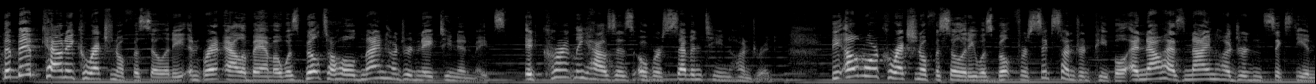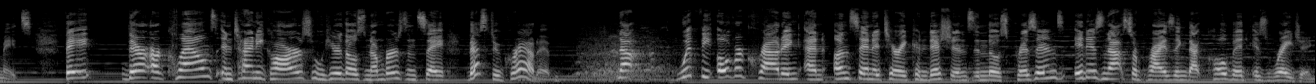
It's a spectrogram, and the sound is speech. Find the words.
The Bibb County Correctional Facility in Brent, Alabama was built to hold 918 inmates. It currently houses over 1,700. The Elmore Correctional Facility was built for 600 people and now has 960 inmates. They, there are clowns in tiny cars who hear those numbers and say, that's too crowded. Now, with the overcrowding and unsanitary conditions in those prisons, it is not surprising that COVID is raging.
